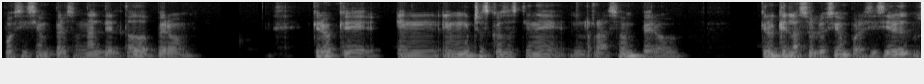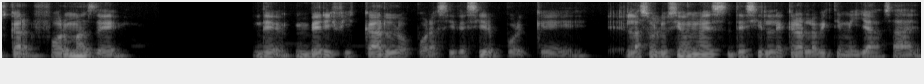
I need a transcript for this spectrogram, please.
posición personal del todo, pero creo que en, en muchas cosas tiene razón, pero Creo que la solución, por así decirlo, es buscar formas de, de verificarlo, por así decir, porque la solución no es decirle creo a la víctima y ya, o sea,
